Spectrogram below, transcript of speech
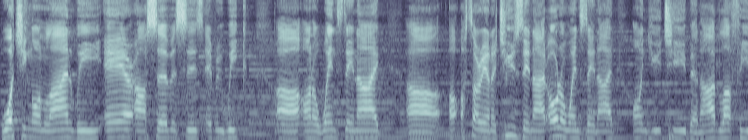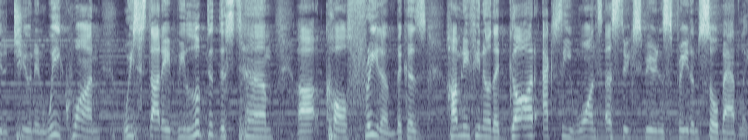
watching online? We air our services every week uh, on a Wednesday night. Uh, oh, sorry, on a Tuesday night or a Wednesday night on YouTube, and I'd love for you to tune in. Week one, we studied, we looked at this term uh, called freedom because how many of you know that God actually wants us to experience freedom so badly?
